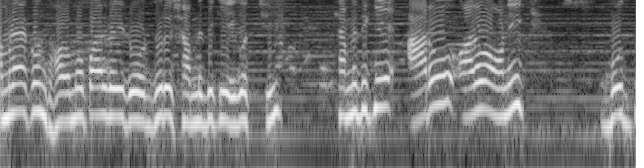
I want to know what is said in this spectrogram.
আমরা এখন ধর্মপাল এই রোড ধরে সামনের দিকে এগোচ্ছি। সামনের দিকে আরও আরও অনেক বৌদ্ধ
